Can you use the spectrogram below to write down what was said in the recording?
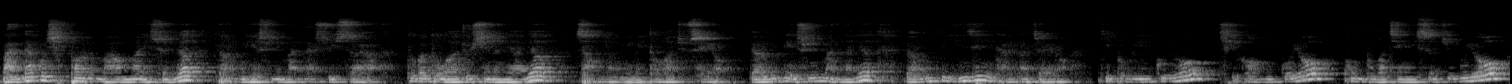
만나고 싶어하는 마음만 있으면 여러분 예수님 만날 수 있어요. 누가 도와주시느냐면 성령님이 도와주세요. 여러분이 예수님 만나면 여러분들 인생이 달라져요. 기쁨이 있고요, 즐거움이 있고요, 공부가 재밌어지고요,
